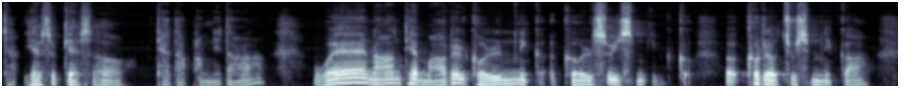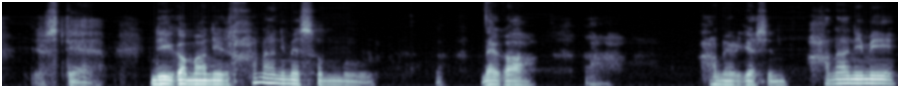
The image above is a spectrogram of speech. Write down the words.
자, 예수께서 대답합니다. 왜 나한테 말을 걸니까 걸 수 있습니까? 어, 걸어 주십니까? 이랬을 때 네가 만일 하나님의 선물 내가 아, 하늘에 계신 하나님이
